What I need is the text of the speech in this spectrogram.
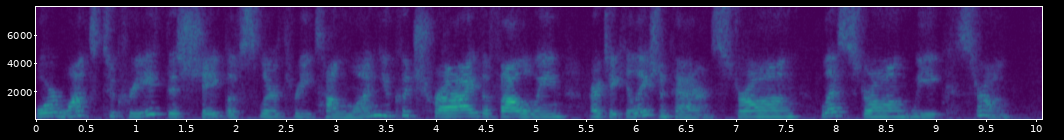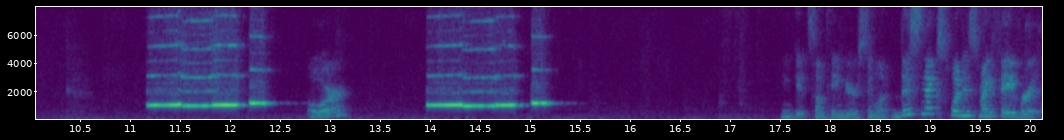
or want to create this shape of slur 3 tongue 1, you could try the following articulation patterns. Strong, less strong, weak, strong. Or you can get something very similar. This next one is my favorite.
